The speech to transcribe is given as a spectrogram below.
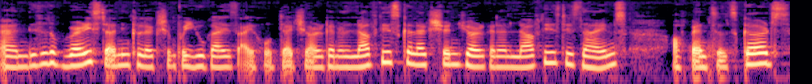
and this is a very stunning collection for you guys. I hope that you are gonna love this collection you are gonna love these designs of pencil skirts.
